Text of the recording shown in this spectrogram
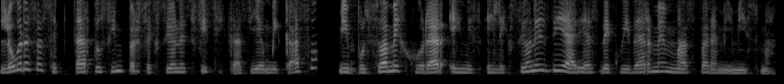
logras aceptar tus imperfecciones físicas y en mi caso, me impulsó a mejorar en mis elecciones diarias de cuidarme más para mí misma.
